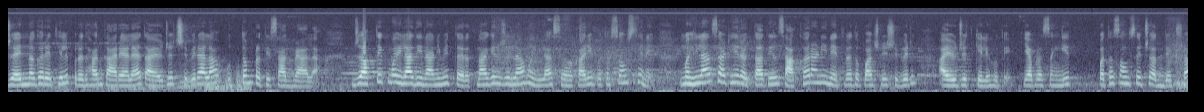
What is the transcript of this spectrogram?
जैननगर येथील प्रधान कार्यालयात आयोजित शिबिराला उत्तम प्रतिसाद मिळाला. जागतिक महिला दिनानिमित्त रत्नागिरी जिल्हा महिला सहकारी पतसंस्थेने महिलांसाठी रक्तातील साखर आणि नेत्र तपासणी शिबिर आयोजित केले होते. या प्रसंगी पतसंस्थेच्या अध्यक्षा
